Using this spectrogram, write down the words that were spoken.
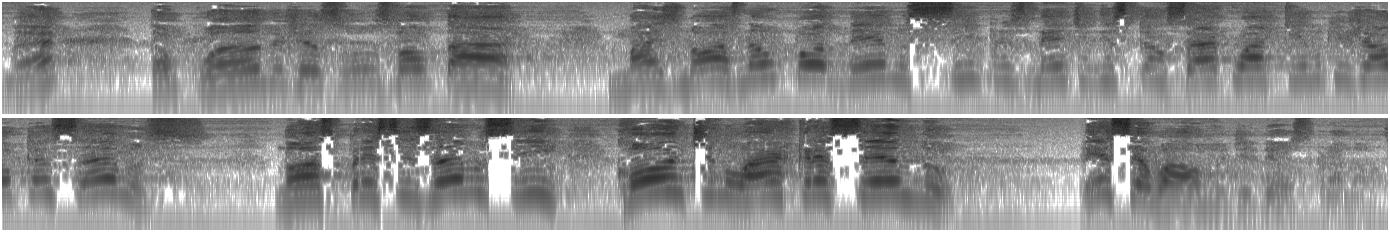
né? Então, quando Jesus voltar, mas nós não podemos simplesmente descansar com aquilo que já alcançamos. Nós precisamos sim continuar crescendo. Esse é o alvo de Deus para nós.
